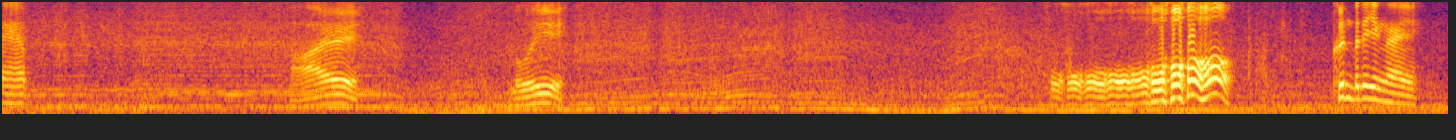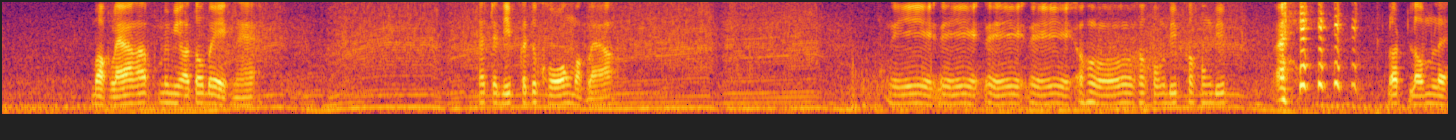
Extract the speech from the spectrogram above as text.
นะครับ ไป ลุย โหโหโหโหโหโหขึ้นไปได้ยังไง บอกแล้วครับไม่มีออโต้เบรกนะฮะถ้าจะดิฟกันทุกโค้งบอกแล้ว นี่นี่นี่นี่โอ้โหเขาคงดิฟเขาคงดิฟรถล้มเลย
